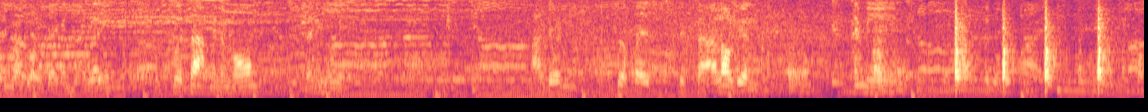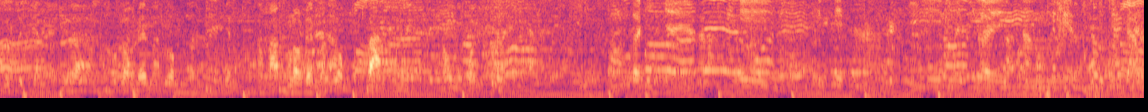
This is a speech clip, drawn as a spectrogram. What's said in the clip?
ที่มารวมใจกันอยู่ตรงนี้เพื่อสร้างให้น้องๆได้มีทางเดินเพื่อไปศึกษาเล่าเรียนให้มีสะดวกสบายมีความรู้สึกยังไงที่ว่าพวกเราได้มาร่วมกันทหารของเราได้มาร่วมสร้างตรงนี้น้องมีความรู้สึกก็ดีใจนะครับที่ พี่ทหารที่มาช่วยทำกิจกรรม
